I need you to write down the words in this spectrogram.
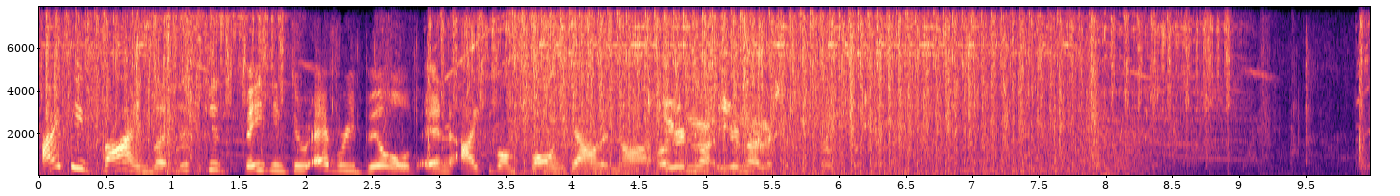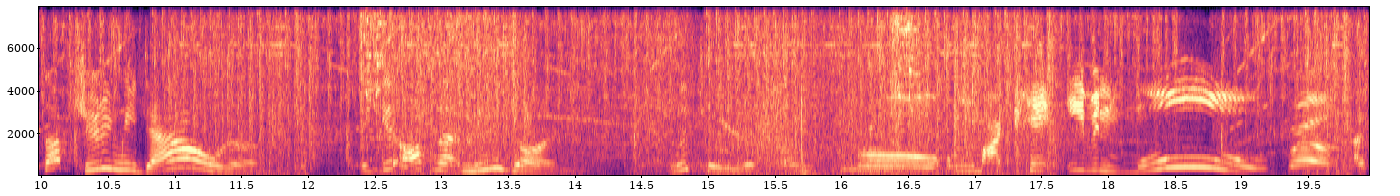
I'd be fine, but this kid's facing through every build, and I keep on falling down and not. Oh, you're not, you're not Stop shooting me down! And get off that minigun! Literally, that's all Bro, oh my, I can't even move, bro. I,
